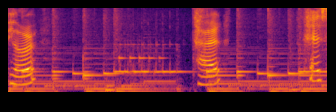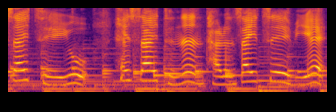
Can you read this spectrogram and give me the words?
별, 달, 해 사이트예요. 해 사이트는 다른 사이트에 비해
